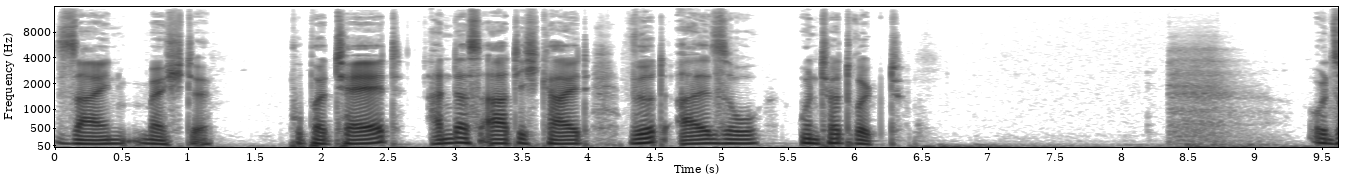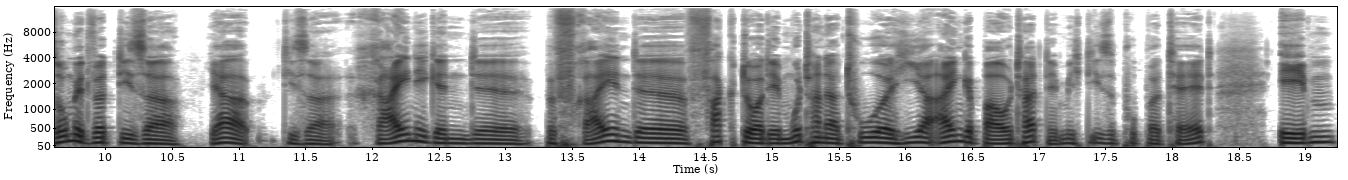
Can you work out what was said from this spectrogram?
sein möchte. Pubertät, Andersartigkeit wird also unterdrückt. Und somit wird dieser, ja, dieser reinigende, befreiende Faktor, den Mutter Natur hier eingebaut hat, nämlich diese Pubertät, eben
